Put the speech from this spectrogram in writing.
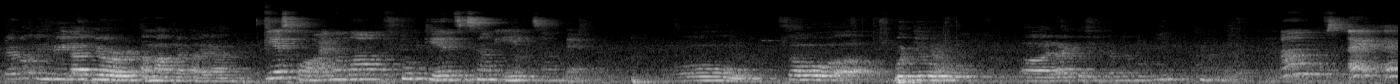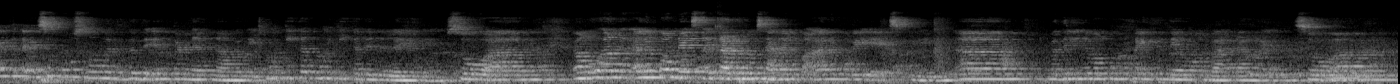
Pero in real life, you're a mom na talaga. Yes po, I'm a mom of two kids, isang 8, isang 10. Oh, so uh, would you uh, like to see the movie? Um, I, I, I suppose no, with, with the internet nowadays, makikita at makikita din nila yun eh. So, um, ang, ang, alam ko, next na itatanong sa akin, paano mo i-explain? Um, madali naman kung makaintindi ang mga bata ngayon. So, um,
